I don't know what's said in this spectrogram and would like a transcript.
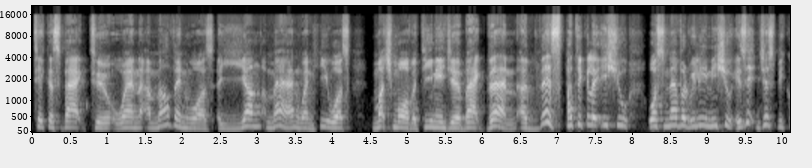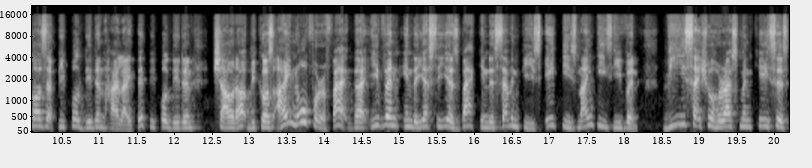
take us back to when Melvin was a young man, when he was much more of a teenager back then. Uh, this particular issue was never really an issue. Is it just because that people didn't highlight it, people didn't shout out? Because I know for a fact that even in the yesteryears, back in the 70s, 80s, 90s, even these sexual harassment cases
